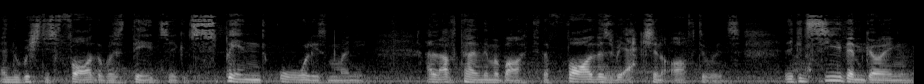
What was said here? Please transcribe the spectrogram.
and wished his father was dead so he could spend all his money. I love telling them about the father's reaction afterwards. And you can see them going,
